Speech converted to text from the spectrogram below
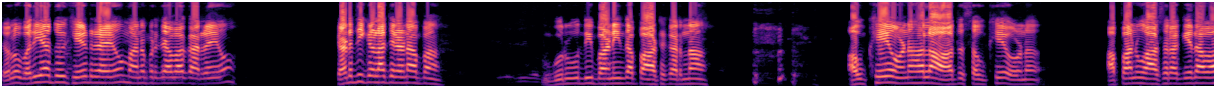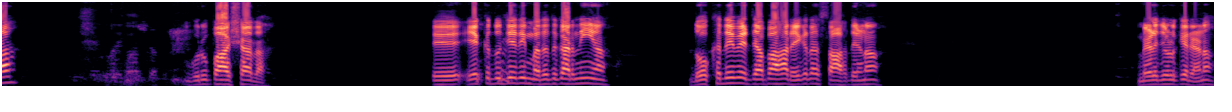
ਚਲੋ ਵਧੀਆ, ਤੁਸੀਂ ਖੇਡ ਰਹੇ ਹੋ, ਮਨ ਪਰਚਾਵਾ ਕਰ ਰਹੇ ਹੋ। ਚੜ੍ਹਦੀ ਕਲਾ 'ਚ ਰਹਿਣਾ ਆਪਾਂ। ਗੁਰੂ ਦੀ ਬਾਣੀ ਦਾ ਪਾਠ ਕਰਨਾ। ਔਖੇ ਹੋਣ, ਹਾਲਾਤ ਸੌਖੇ ਹੋਣ। ਆਪਾਂ ਨੂੰ ਆਸਰਾ ਕਿਹਦਾ ਵਾ? ਗੁਰੂ ਪਾਤਸ਼ਾਹ ਦਾ। ਤੇ ਇੱਕ ਦੂਜੇ ਦੀ ਮਦਦ ਕਰਨੀ ਆ। ਦੁੱਖ ਦੇ ਵਿੱਚ ਆਪਾਂ ਹਰੇਕ ਦਾ ਸਾਥ ਦੇਣਾ। ਮਿਲ ਜੁਲ ਕੇ ਰਹਿਣਾ।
